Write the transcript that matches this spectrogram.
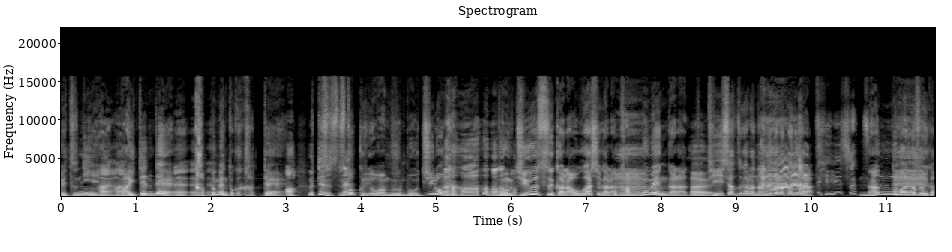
別に売店でええ。カップ麺とか買ってあ売ってるんですね。ストックうわもちろん。ジュースからお菓子からカップ麺からはい。T シャツから何からかにから 何でもありますよ着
